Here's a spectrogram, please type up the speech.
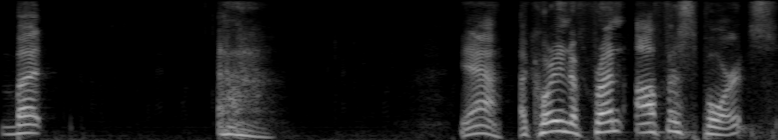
But uh, yeah, according to Front Office Sports,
